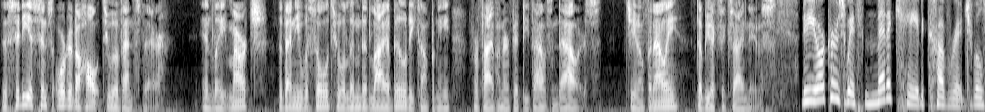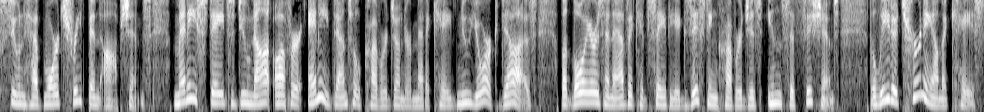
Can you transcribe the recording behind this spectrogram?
The city has since ordered a halt to events there. In late March, the venue was sold to a limited liability company for $550,000. Gino Fanelli, WXXI News. New Yorkers with Medicaid coverage will soon have more treatment options. Many states do not offer any dental coverage under Medicaid. New York does, but lawyers and advocates say the existing coverage is insufficient. The lead attorney on the case,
